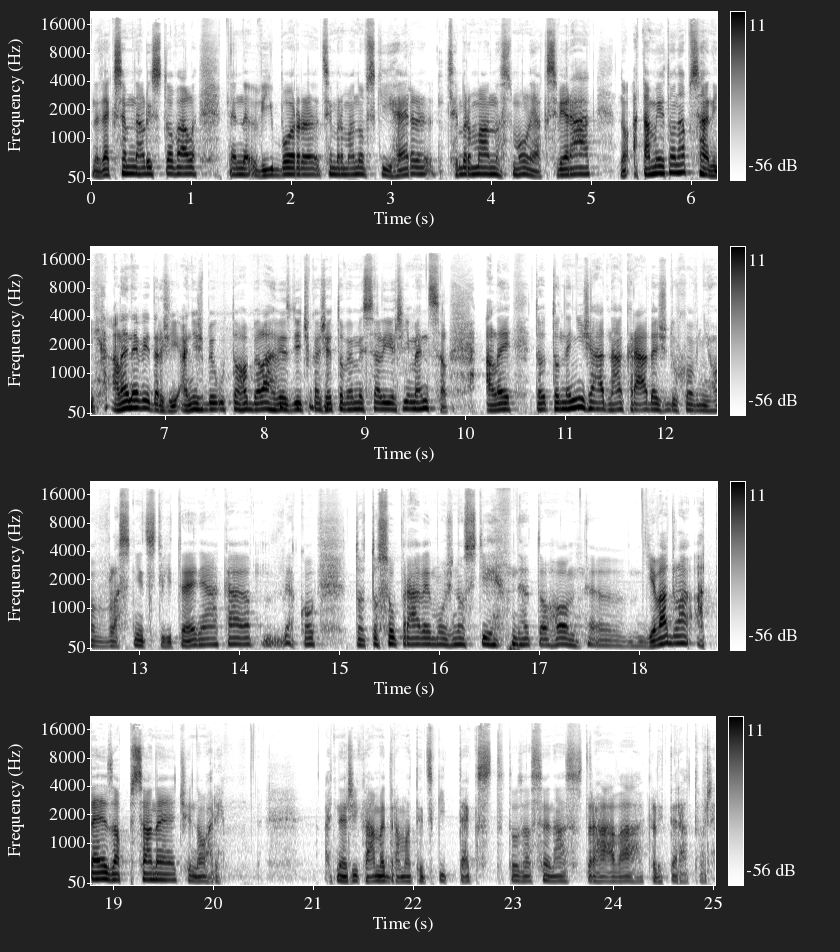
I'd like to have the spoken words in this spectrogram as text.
No, tak jsem nalistoval ten výbor Cimrmanovských her, Cimrman, jak Svěrák, no a tam je to napsaný, ale nevydrží, aniž by u toho byla hvězdička, že to vymyslel Jiří Mencel. Ale to, to není žádná krádež duchovního vlastnictví. To je nějaká, jako, to, to jsou právě možnosti toho eh, divadla a té zapsané činohry. Ať neříkáme dramatický text, to zase nás strhává k literatuře.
